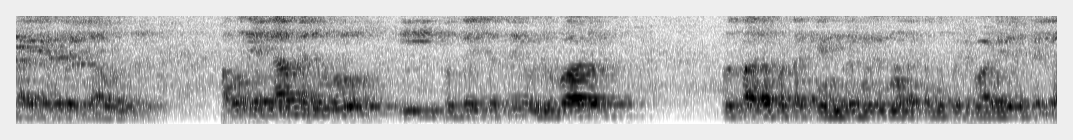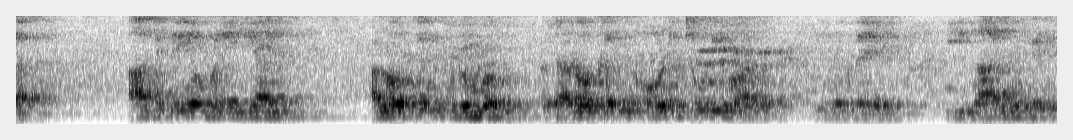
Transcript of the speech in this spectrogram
കാര്യങ്ങളും എല്ലാം ഉണ്ട്. അങ്ങനെ എല്ലാം വരുമ്പോൾ ഈ പ്രദേശത്തെ ഒരുപാട് പ്രധാനപ്പെട്ട കേന്ദ്രങ്ങളിൽ നടക്കുന്ന പരിപാടികൾക്കെല്ലാം ആതിഥേയം വഹിക്കാൻ അളോക്കൻ കുടുംബം ഒരു അളോക്കൻ ഓഡിറ്റോറിയമാണ് ഇന്നിവിടെ ഈ നാടിന് വേണ്ടി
